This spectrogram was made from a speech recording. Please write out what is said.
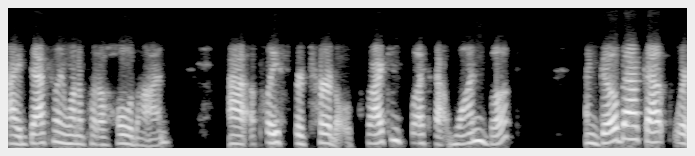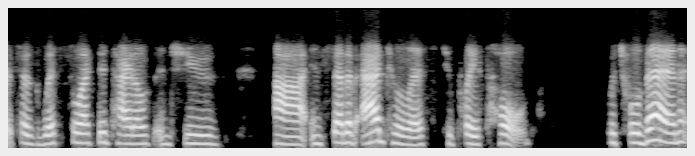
I definitely want to put a hold on, uh, a place for turtles. So I can select that one book and go back up where it says with selected titles and choose uh, instead of add to a list to place hold, which will then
